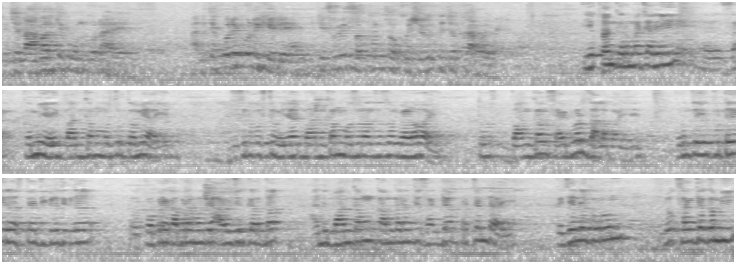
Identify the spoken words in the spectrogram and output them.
त्याचे लाभार्थी कोण कोण आहेत आणि ते कोणी कोणी केले ती थोडी सखोल चौकशी होऊन त्याच्यावर कारवाई एकूण कर्मचारी कमी आहेत बांधकाम मजूर कमी आहेत. दुसरी गोष्ट म्हणजे बांधकाम मजुरांचा जो मेळावा आहे तो बांधकाम साईडवर झाला पाहिजे. परंतु हे कुठेही रस्त्यात इकडे तिकडं कोपऱ्या कापऱ्यामध्ये आयोजित करतात आणि बांधकाम कामगारांची संख्या प्रचंड आहे की जेणेकरून लोकसंख्या कमी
